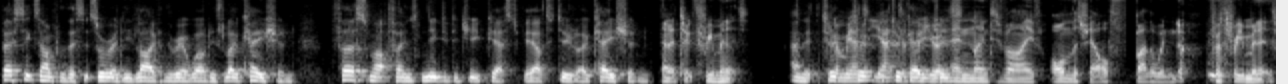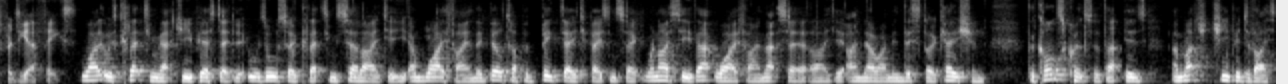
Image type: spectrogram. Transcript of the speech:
Best example of this that's already live in the real world is location. First smartphones needed a GPS to be able to do location, And it took three minutes. and it took, Remember, you had took, you had it to took put your. N95 on the shelf by the window for three minutes for it to get a fix. while it was collecting that GPS data, it was also collecting cell ID and Wi Fi. And they built up a big database and said, when I see that Wi Fi and that cell ID, I know I'm in this location. The consequence of that is a much cheaper device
